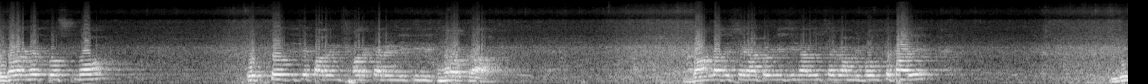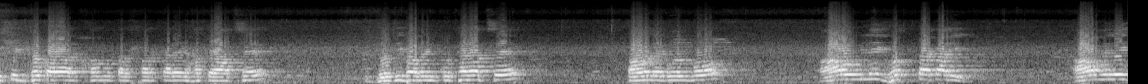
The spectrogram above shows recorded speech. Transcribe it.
এ ধরনের প্রশ্ন উত্তর দিতে পারেন সরকারের নীতি নির্ধারকরা। বাংলাদেশের অ্যাটর্নি জেনারেল হিসেবে আমি বলতে পারি, নিষিদ্ধ করার ক্ষমতা সরকারের হাতে আছে। যদি বলেন কোথায় আছে, তাহলে বলব, আওয়ামী লীগ হত্যাকারী, আওয়ামী লীগ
